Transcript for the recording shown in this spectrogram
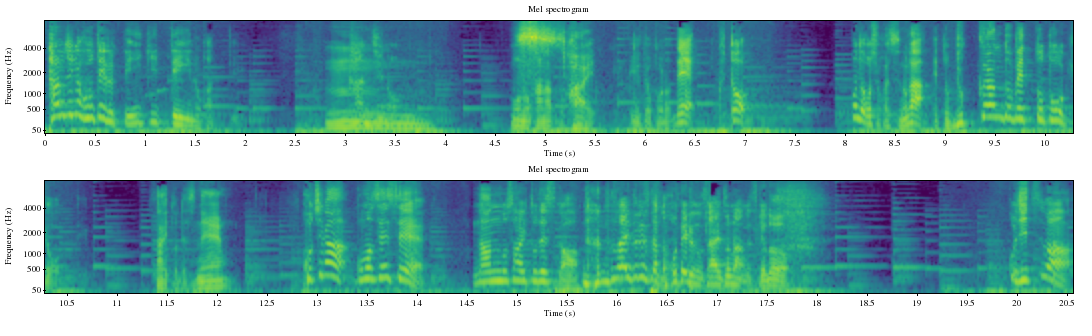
単純にホテルって言い切っていいのかっていう感じのものかなとはい。いうところでいくと、今度ご紹介するのが、えっと、ブックベッド東京っていうサイトですね。こちら、小松先生、何のサイトですか？何のサイトですかってホテルのサイトなんですけど、これ実は、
